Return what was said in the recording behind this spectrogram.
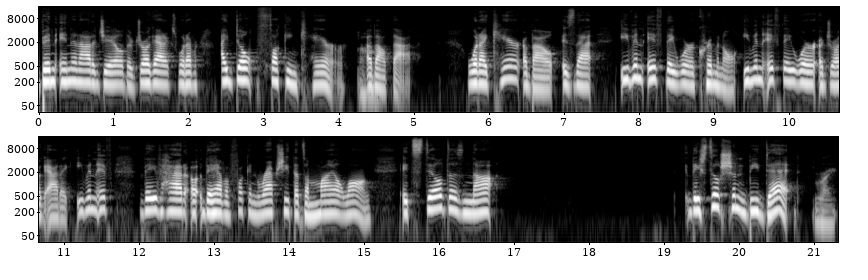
been in and out of jail, they're drug addicts, whatever. I don't fucking care uh-huh. about that. What I care about is that even if they were a criminal, even if they were a drug addict, even if they've had a, they have a fucking rap sheet that's a mile long, it still does not they still shouldn't be dead, right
